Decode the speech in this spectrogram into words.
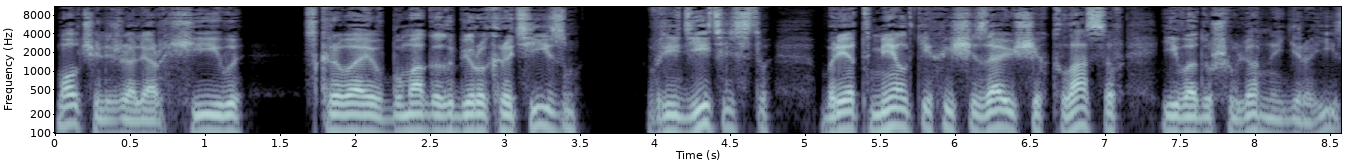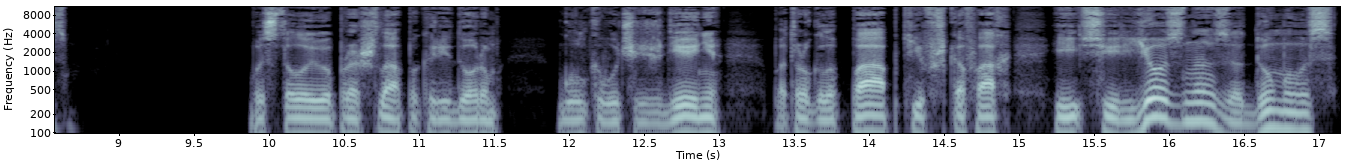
молча лежали архивы, скрывая в бумагах бюрократизм, вредительство, бред мелких исчезающих классов и воодушевленный героизм. Бастолоева прошла по коридорам гулкого учреждения, потрогала папки в шкафах и серьезно задумалась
